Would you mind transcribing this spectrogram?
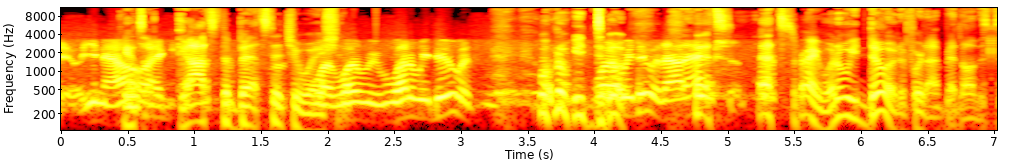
to, you know, it's like gots to bet situation. what, what do we what do we do with What do we do? what do we do without action? That's right. What are we doing if we're not betting on this?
